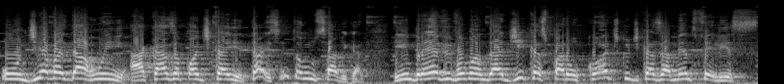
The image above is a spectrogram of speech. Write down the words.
Um dia vai dar ruim, a casa pode cair. Tá, isso aí todo mundo sabe, cara. E em breve vou mandar dicas para o Código de Casamento Feliz.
